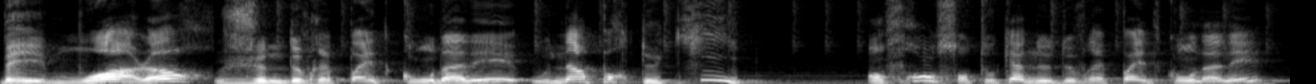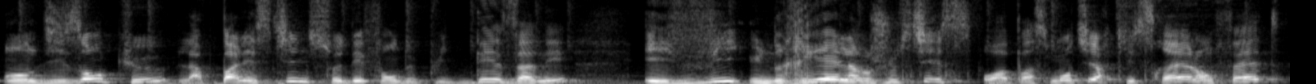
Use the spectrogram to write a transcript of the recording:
ben moi alors, je ne devrais pas être condamné, ou n'importe qui, en France en tout cas, ne devrait pas être condamné en disant que la Palestine se défend depuis des années et vit une réelle injustice. On va pas se mentir qu'Israël, en fait,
